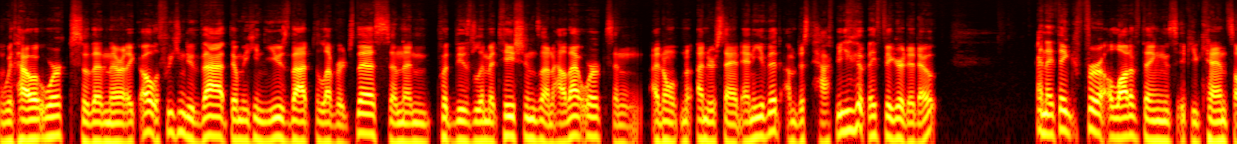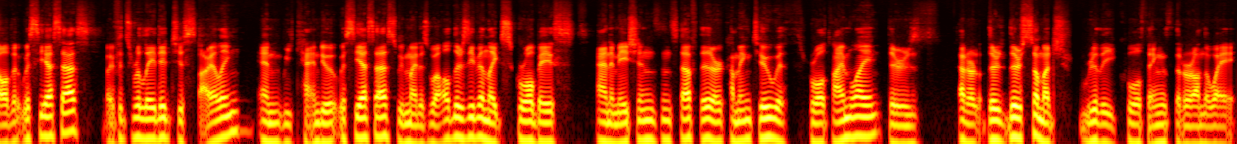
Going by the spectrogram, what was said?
with how it works. So then they're like, oh, if we can do that, then we can use that to leverage this and then put these limitations on how that works. And I don't understand any of it. I'm just happy that they figured it out. And I think for a lot of things, if you can solve it with CSS, if it's related to styling and we can do it with CSS, we might as well. There's even like scroll based animations and stuff that are coming to with scroll timeline. There's, I don't know, there's, there's so much really cool things that are on the way.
